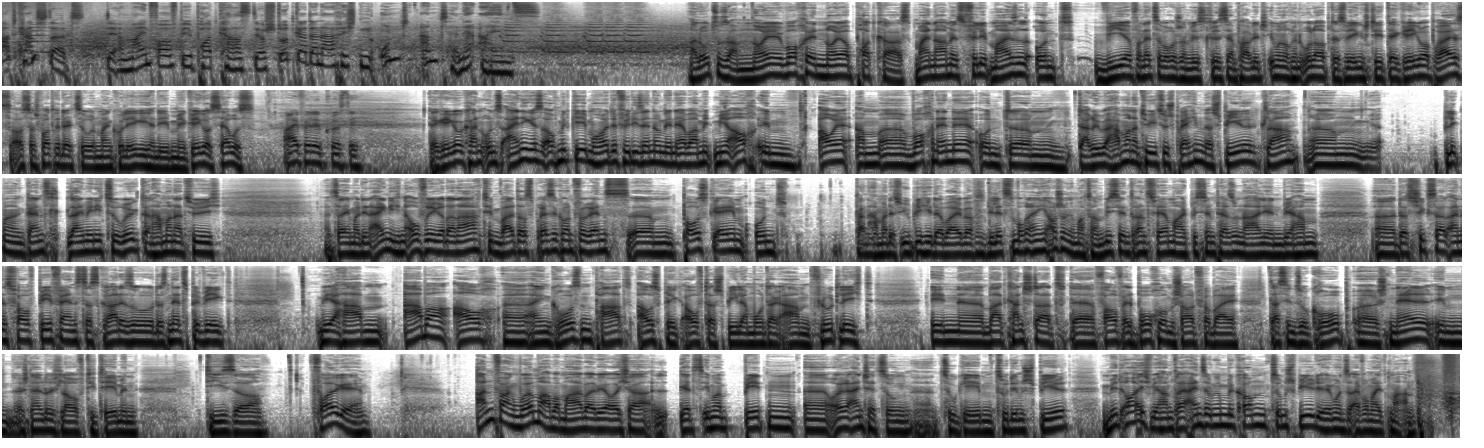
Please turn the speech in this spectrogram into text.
Podcast, der Mein VfB Podcast der Stuttgarter Nachrichten und Antenne 1. Hallo zusammen, neue Woche, neuer Podcast. Mein Name ist Philipp Meisel und wie ihr von letzter Woche schon wisst, Christian Pavlic immer noch in Urlaub. Deswegen steht der Gregor Preis aus der Sportredaktion, mein Kollege hier neben mir. Gregor, Servus. Hi Philipp, grüß dich. Der Gregor kann uns einiges auch mitgeben heute für die Sendung, denn er war mit mir auch im Aue am äh, Wochenende und ähm, darüber haben wir natürlich zu sprechen. Das Spiel, klar, ähm, blickt man ein ganz klein wenig zurück, dann haben wir natürlich sage ich mal, den eigentlichen Aufreger danach, Tim Walters Pressekonferenz, ähm, Postgame und dann haben wir das Übliche dabei, was wir die letzten Wochen eigentlich auch schon gemacht haben. Ein bisschen Transfermarkt, ein bisschen Personalien. Wir haben äh, das Schicksal eines VfB-Fans, das gerade so das Netz bewegt. Wir haben aber auch äh, einen großen Part Ausblick auf das Spiel am Montagabend. Flutlicht in äh, Bad Cannstatt, der VfL Bochum schaut vorbei. Das sind so grob äh, schnell im Schnelldurchlauf die Themen dieser Folge. Anfangen wollen wir aber mal, weil wir euch ja jetzt immer beten, äh, eure Einschätzung äh, zu geben zu dem Spiel mit euch. Wir haben drei Einsendungen bekommen zum Spiel, die hören wir uns einfach mal jetzt mal an.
